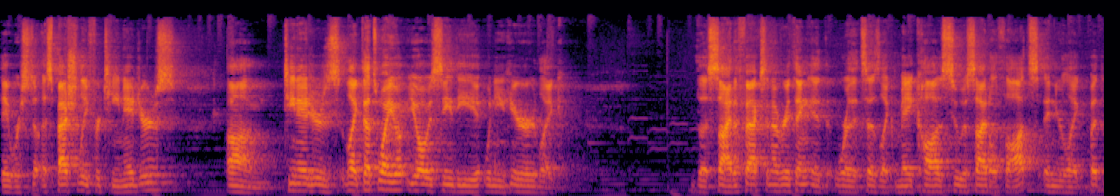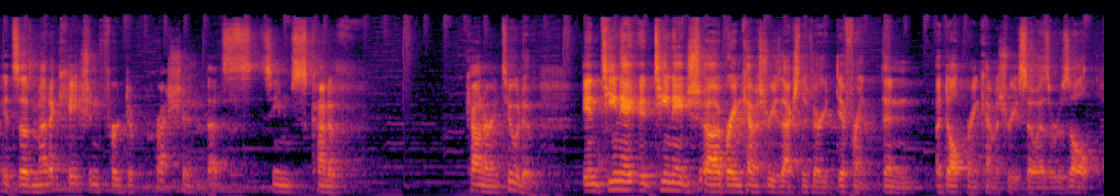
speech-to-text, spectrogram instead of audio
They were still, especially for teenagers. Um, teenagers, like that's why you, you always see the when you hear like the side effects and everything, it, where it says like may cause suicidal thoughts, and you're like, but it's a medication for depression. That seems kind of counterintuitive. In teenage teenage uh, brain chemistry is actually very different than adult brain chemistry. So as a result,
